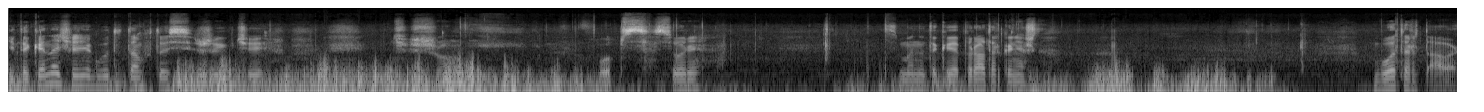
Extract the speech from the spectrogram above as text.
І таке, наче як будто там хтось жив чи. чи що. Опс, сорі. З мене такий оператор, звісно. Water Tower.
